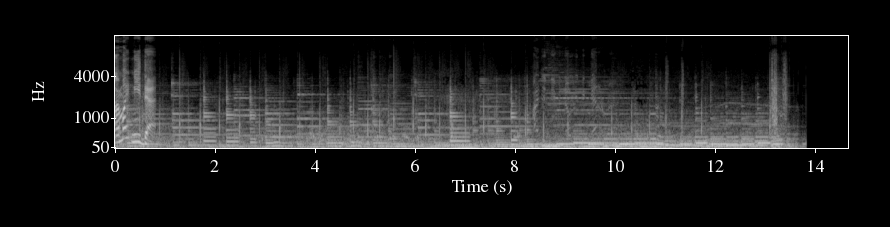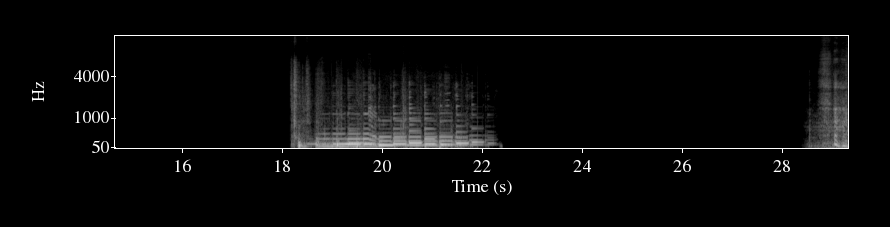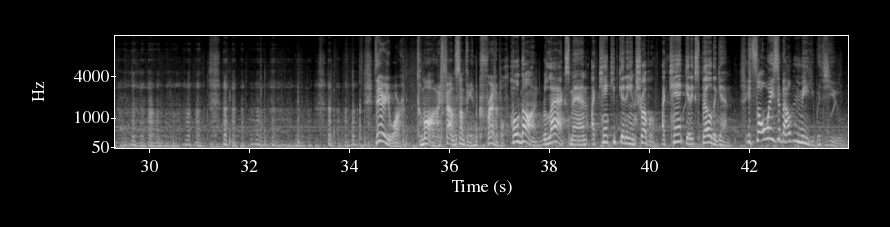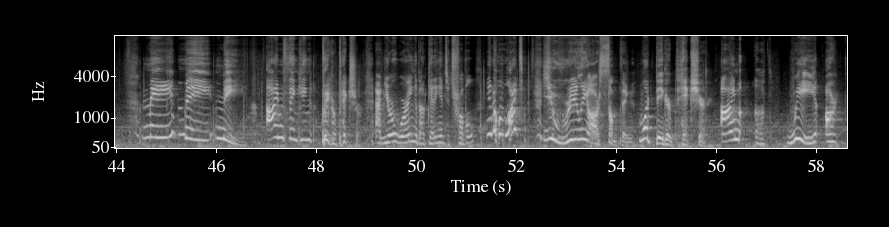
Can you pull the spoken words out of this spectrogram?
I might need that. There you are. Come on, I found something incredible. Hold on, relax, man. I can't keep getting in trouble. I can't get expelled again. It's always about me with you. Me, me, me. I'm thinking bigger picture, and you're worrying about getting into trouble? You know what? You really are something. What bigger picture? I'm, uh, we are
